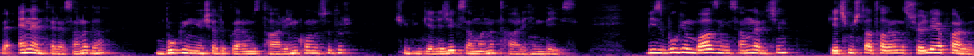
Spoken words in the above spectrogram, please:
Ve en enteresanı da bugün yaşadıklarımız tarihin konusudur. Çünkü gelecek zamanın tarihindeyiz. Biz bugün bazı insanlar için geçmişte atalarımız şöyle yapardı.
